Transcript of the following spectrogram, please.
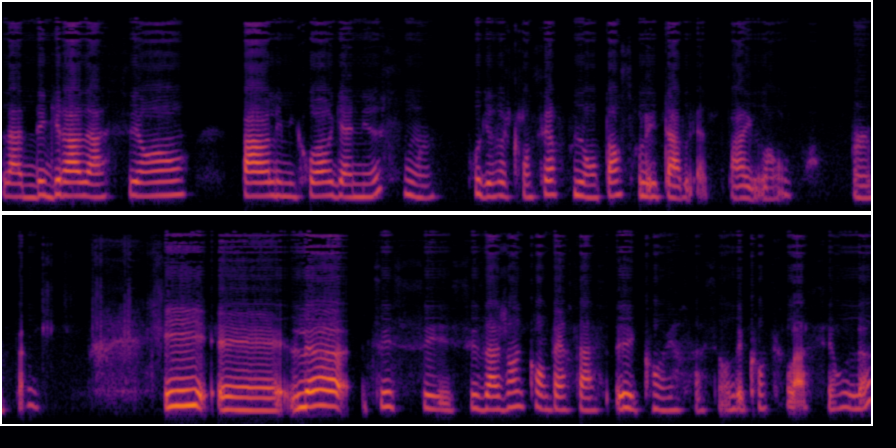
la dégradation par les micro-organismes pour que ça se conserve plus longtemps sur les tablettes, par exemple, un pain. Et euh, là, tu sais, ces, agents de euh, conversation, de conservation, là,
